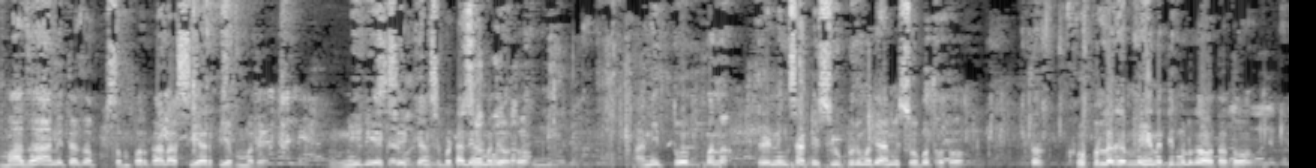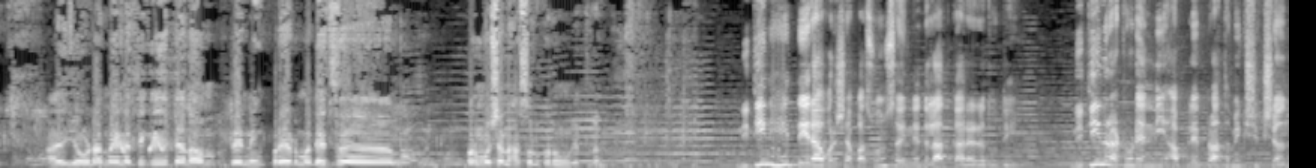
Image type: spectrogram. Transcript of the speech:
माझा आणि त्याचा संपर्क आला सीआरपीएफमध्ये. मी बी एकशे एक्क्याऐंशी बटालियनमध्ये होतो. आणि तो पण ट्रेनिंगसाठी शिवपुरीमध्ये आम्ही सोबत होतो. तर खूप लग मेहनती मुलगा होता तो. एवढा मेहनती की त्यानं ट्रेनिंग परेड मध्येच प्रमोशन हासिल करून घेतलं. नितीन हे तेरा वर्षापासून सैन्य दलात कार्यरत होते. नितीन राठोड यांनी आपले प्राथमिक शिक्षण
